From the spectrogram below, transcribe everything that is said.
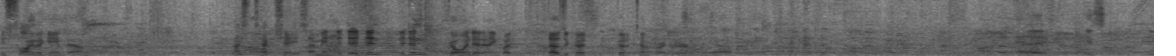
He's slowing the game down. Nice tech chase. I mean, it, did, it didn't it didn't go into anything, but that was a good good attempt right there. Yeah. Okay. He's he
